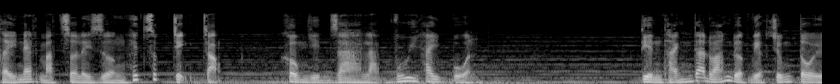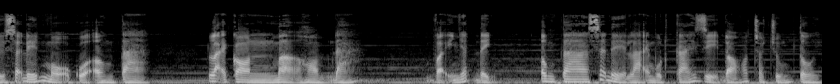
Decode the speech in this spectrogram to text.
Thấy nét mặt Sơ Lệ Dương hết sức trịnh trọng, không nhìn ra là vui hay buồn. Tiền Thánh đã đoán được việc chúng tôi sẽ đến mộ của ông ta, lại còn mở hòm đá. Vậy nhất định ông ta sẽ để lại một cái gì đó cho chúng tôi.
